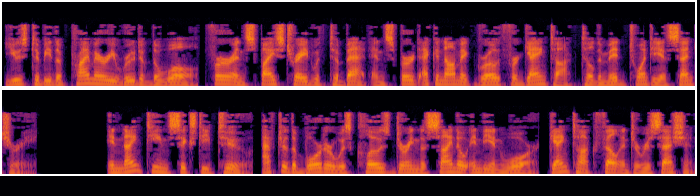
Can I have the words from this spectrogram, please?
used to be the primary route of the wool, fur and spice trade with Tibet and spurred economic growth for Gangtok till the mid-20th century. In 1962, after the border was closed during the Sino-Indian War, Gangtok fell into recession.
